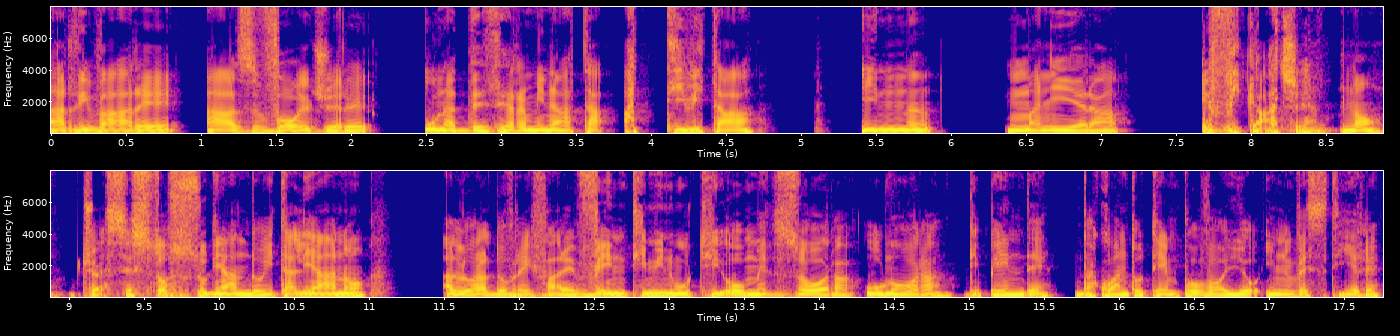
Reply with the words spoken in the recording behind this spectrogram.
arrivare a svolgere una determinata attività in maniera efficace, no? Cioè se sto studiando italiano, allora dovrei fare 20 minuti o mezz'ora, un'ora, dipende da quanto tempo voglio investire,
